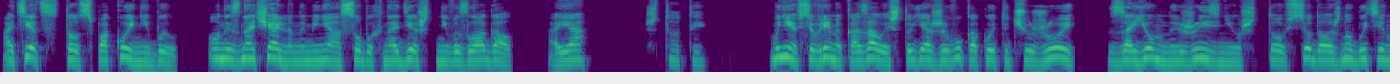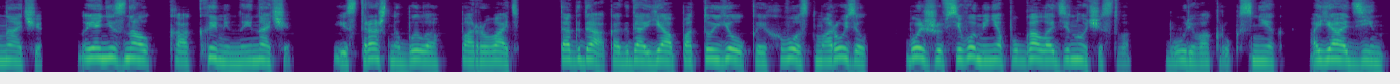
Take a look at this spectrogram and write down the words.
Отец тот спокойней был. Он изначально на меня особых надежд не возлагал. А я... Что ты? Мне все время казалось, что я живу какой-то чужой, заемной жизнью, что все должно быть иначе, но я не знал, как именно иначе. И страшно было порвать. Тогда, когда я под той елкой хвост морозил, больше всего меня пугало одиночество. Буря вокруг, снег, а я один.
